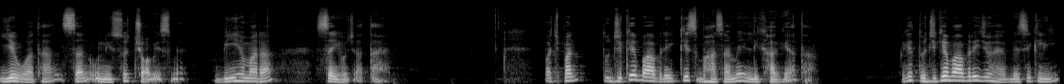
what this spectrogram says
ये हुआ था सन 1924 में। बी हमारा सही हो जाता है। पचपन तुझके बाबरी किस भाषा में लिखा गया था? देखिए तुझके बाबरी जो है बेसिकली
